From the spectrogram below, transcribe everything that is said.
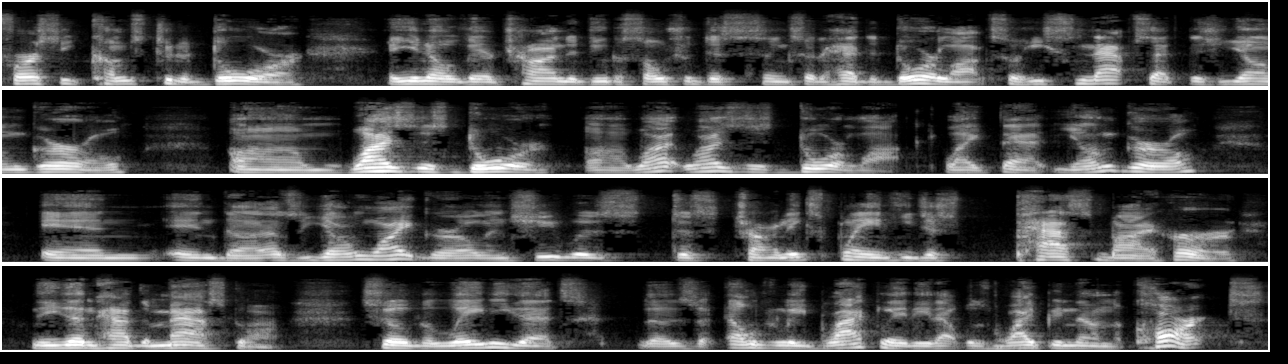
First, he comes to the door, and you know they're trying to do the social distancing, so they had the door locked. So he snaps at this young girl um, why is this door uh, why why is this door locked? Like that young girl and and uh, was a young white girl and she was just trying to explain he just passed by her. And he didn't have the mask on. So the lady that's there's an elderly black lady that was wiping down the carts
